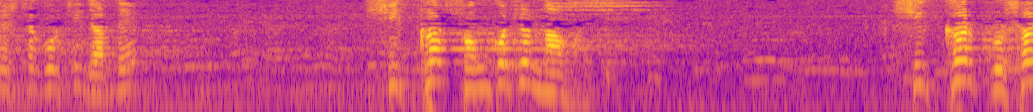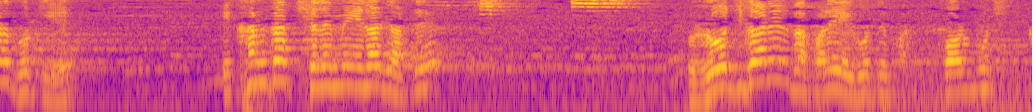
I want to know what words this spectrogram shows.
চেষ্টা করছি যাতে শিক্ষার সংকোচন না হয়। শিক্ষার প্রসার ঘটিয়ে এখানকার ছেলেমেয়েরা যাতে রোজগারের ব্যাপারে এগোতে পারে, কর্মশিক্ষা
